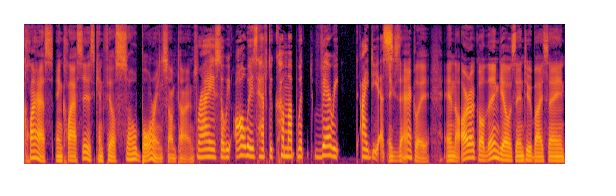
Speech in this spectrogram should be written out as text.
class and classes can feel so boring sometimes. Right, so we always have to come up with very ideas. Exactly. And the article then goes into by saying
